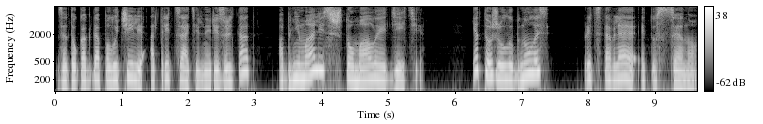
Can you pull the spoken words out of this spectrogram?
Зато когда получили отрицательный результат, обнимались, что малые дети. Я тоже улыбнулась, представляя эту сцену.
